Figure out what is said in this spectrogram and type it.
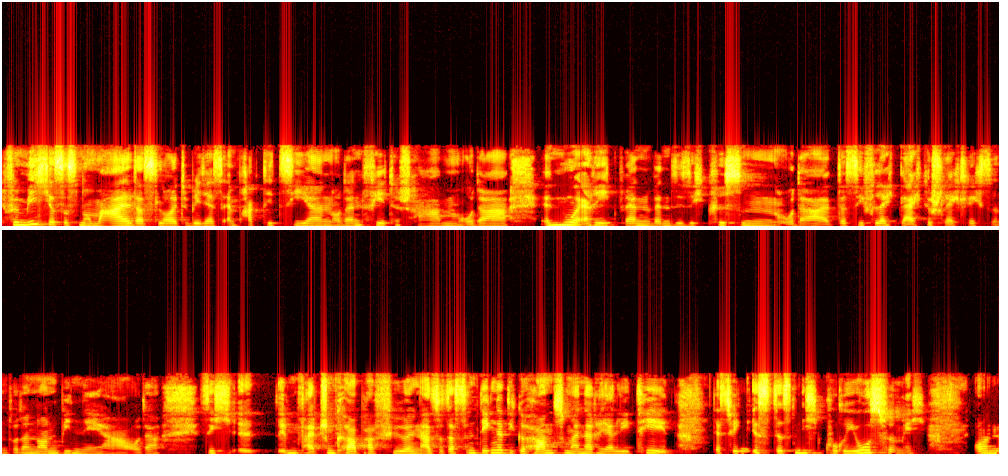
Für mich ist es normal, dass Leute BDSM praktizieren oder einen Fetisch haben oder äh, nur erregt werden, wenn sie sich küssen oder dass sie vielleicht gleichgeschlechtlich sind oder non-binär oder sich äh, im falschen Körper fühlen. Also das sind Dinge, die gehören zu meiner Realität. Deswegen ist es nicht kurios für mich. Und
